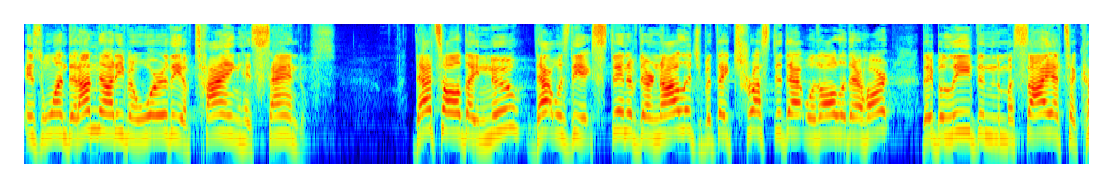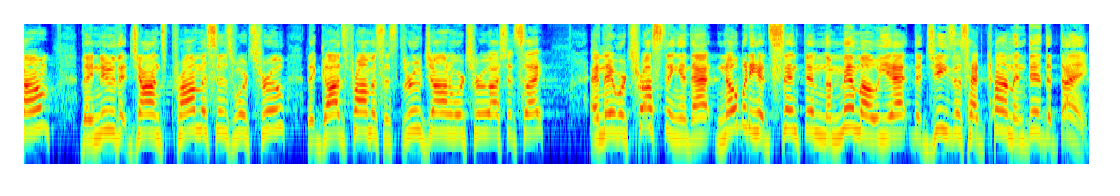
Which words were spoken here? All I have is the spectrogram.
is one that I'm not even worthy of tying his sandals. That's all they knew. That was the extent of their knowledge, but they trusted that with all of their heart. They believed in the Messiah to come. They knew that John's promises were true, that God's promises through John were true, I should say. And they were trusting in that. Nobody had sent them the memo yet that Jesus had come and did the thing.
